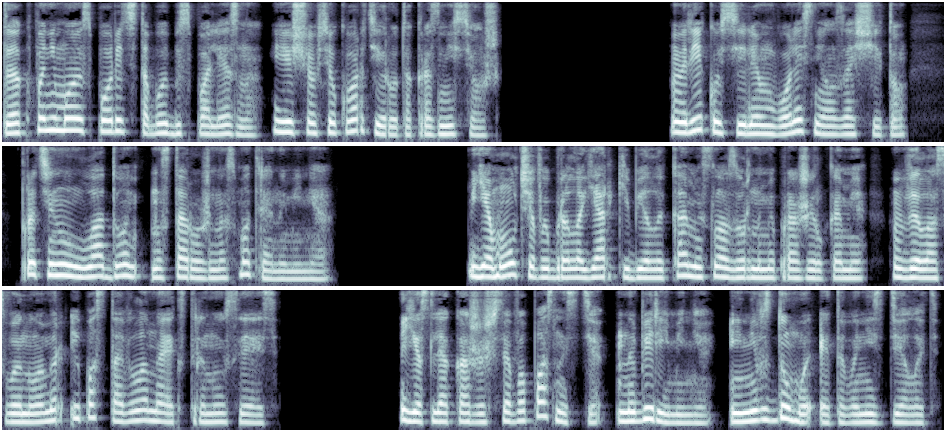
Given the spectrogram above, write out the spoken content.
Так понимаю, спорить с тобой бесполезно, еще всю квартиру так разнесешь. Рик усилием воли снял защиту, протянул ладонь, настороженно смотря на меня. Я молча выбрала яркий белый камень с лазурными прожилками, ввела свой номер и поставила на экстренную связь. «Если окажешься в опасности, набери меня и не вздумай этого не сделать».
